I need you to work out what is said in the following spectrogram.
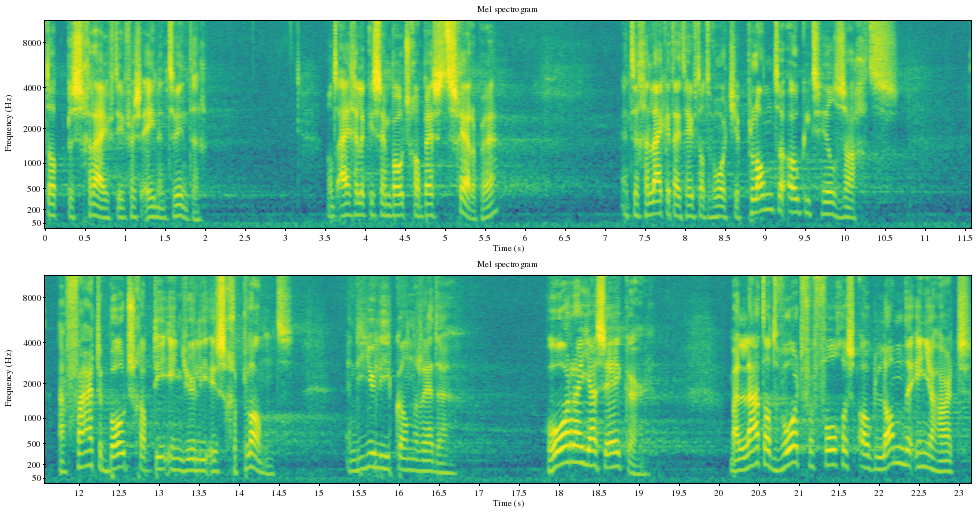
dat beschrijft in vers 21. Want eigenlijk is zijn boodschap best scherp, hè? En tegelijkertijd heeft dat woordje planten ook iets heel zachts. Aanvaard de boodschap die in jullie is geplant en die jullie kan redden. Horen, jazeker. Maar laat dat woord vervolgens ook landen in je hart.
